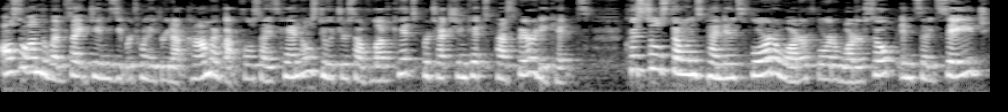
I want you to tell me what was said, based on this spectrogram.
Also on the website, jamiezebra23.com, I've got full-size candles, do-it-yourself love kits, protection kits, prosperity kits, crystal stones, pendants, Florida water, Florida water soap, incense sage,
